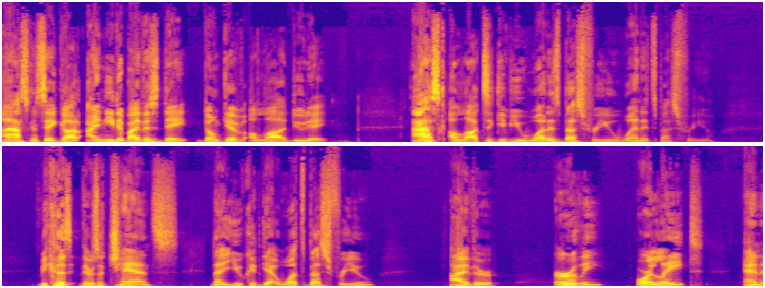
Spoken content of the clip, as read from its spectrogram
ask and say, God, I need it by this date. Don't give Allah a due date. Ask Allah to give you what is best for you when it's best for you. Because there's a chance that you could get what's best for you either early or late and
